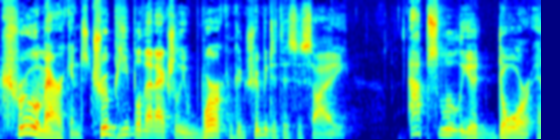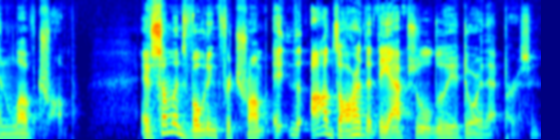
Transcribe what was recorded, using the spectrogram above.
True Americans, true people that actually work and contribute to the society, absolutely adore and love Trump. If someone's voting for Trump, it, the odds are that they absolutely adore that person,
